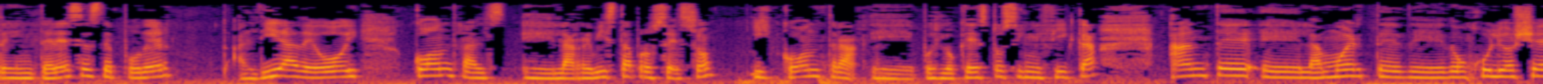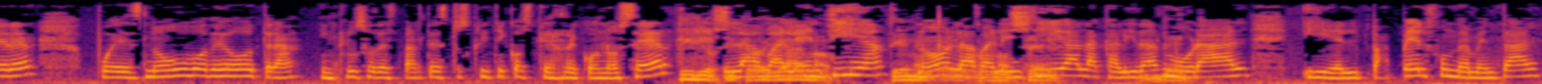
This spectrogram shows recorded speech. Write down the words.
de intereses de poder al día de hoy contra el- eh, la revista Proceso y contra eh, pues lo que esto significa. Ante eh, la muerte de don Julio Scherer pues no hubo de otra incluso de parte de estos críticos que reconocer la valentía no la valentía la calidad de- moral y el papel fundamental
